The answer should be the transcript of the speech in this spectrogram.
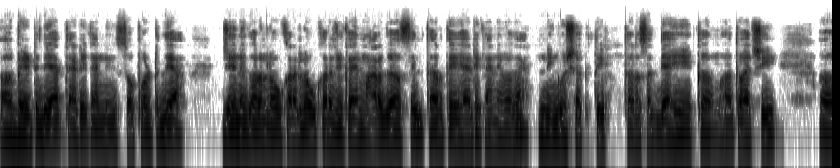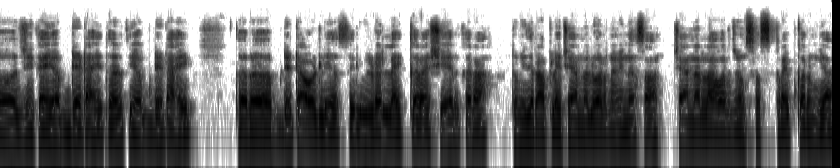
भेट द्या त्या ठिकाणी सपोर्ट द्या. जेणेकरून लवकरात लवकर जे काही मार्ग असेल तर ते या ठिकाणी बघा निघू शकतील. तर सध्या ही एक महत्त्वाची जी काही अपडेट आहे तर ती अपडेट आहे. तर अपडेट आवडली असेल व्हिडिओ लाईक करा शेअर करा. तुम्ही जर आपल्या चॅनलवर नवीन असाल चॅनलला आवर्जून सबस्क्राईब करून घ्या.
